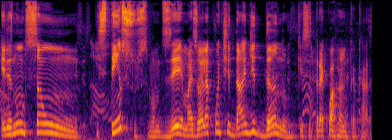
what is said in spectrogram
Eles não são extensos, vamos dizer, mas olha a quantidade de dano que esse treco arranca, cara.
